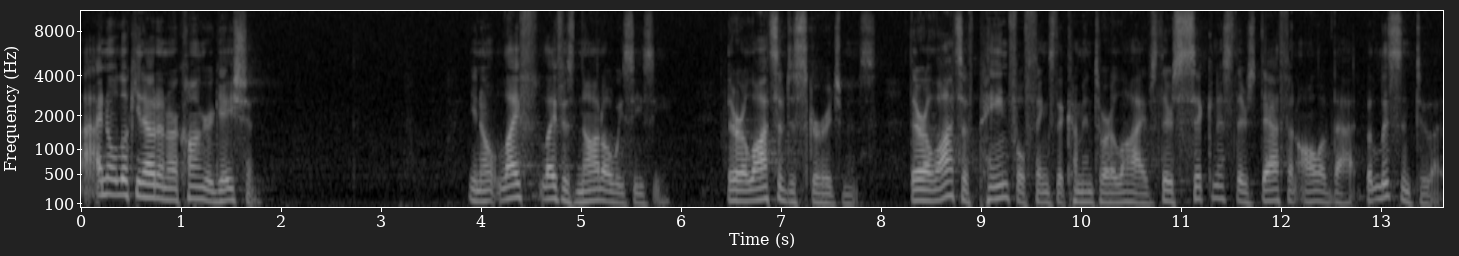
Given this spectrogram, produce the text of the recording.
I know looking out in our congregation, you know, life, life is not always easy. There are lots of discouragements. There are lots of painful things that come into our lives. There's sickness, there's death, and all of that. But listen to us.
